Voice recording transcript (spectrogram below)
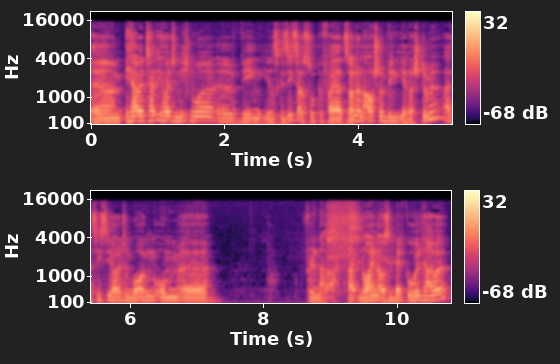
Ähm, ich habe Tali heute nicht nur äh, wegen ihres Gesichtsausdrucks gefeiert, sondern auch schon wegen ihrer Stimme, als ich sie heute Morgen um äh, Viertel nach acht, halb neun aus dem Bett geholt habe.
